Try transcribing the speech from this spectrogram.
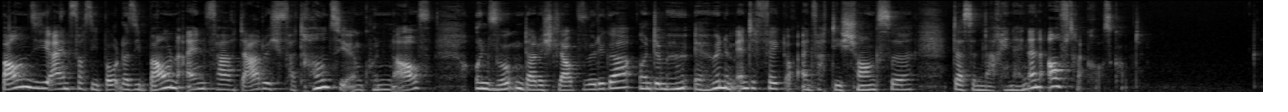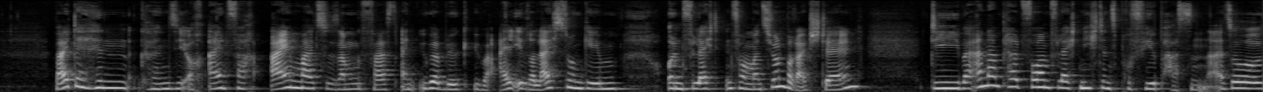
Bauen Sie einfach, Sie, oder Sie bauen einfach dadurch Vertrauen zu Ihren Kunden auf und wirken dadurch glaubwürdiger und erhöhen im Endeffekt auch einfach die Chance, dass im Nachhinein ein Auftrag rauskommt. Weiterhin können Sie auch einfach einmal zusammengefasst einen Überblick über all Ihre Leistungen geben und vielleicht Informationen bereitstellen, die bei anderen Plattformen vielleicht nicht ins Profil passen. Also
